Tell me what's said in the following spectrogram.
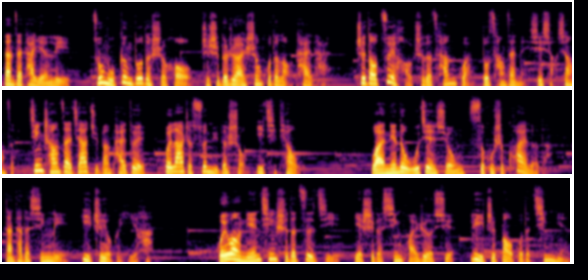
但在他眼里，祖母更多的时候只是个热爱生活的老太太，知道最好吃的餐馆都藏在哪些小巷子里，经常在家举办派对，会拉着孙女的手一起跳舞。晚年的吴健雄似乎是快乐的，但他的心里一直有个遗憾。回望年轻时的自己，也是个心怀热血、立志报国的青年。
